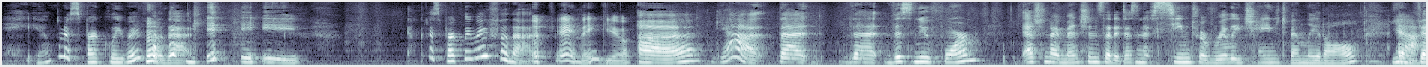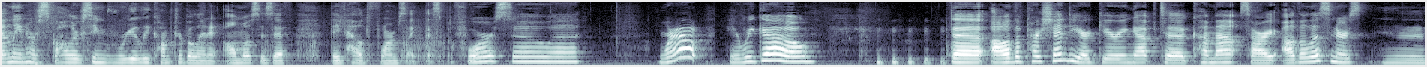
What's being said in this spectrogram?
Hey, I'm to sparkly ray for that. okay, I'm to sparkly ray for that. Okay, thank you. Uh, yeah, that that this new form, Eshonai mentions that it doesn't seem to have really changed Venli at all. Yeah. And Venli and her scholar seem really comfortable in it, almost as if they've held forms like this before. So, uh, well, here we go. The all the Parshendi are gearing up to come out. Sorry, all the listeners. Hmm,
